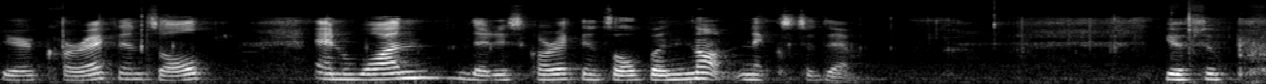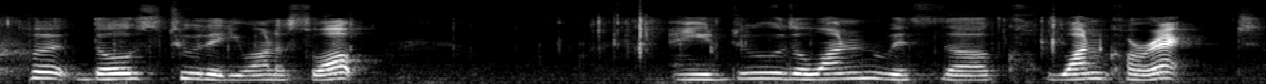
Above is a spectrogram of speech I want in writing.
they're correct and solved, and one that is correct and solved but not next to them. You have to put those two that you want to swap, and you do the one with the one correct,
